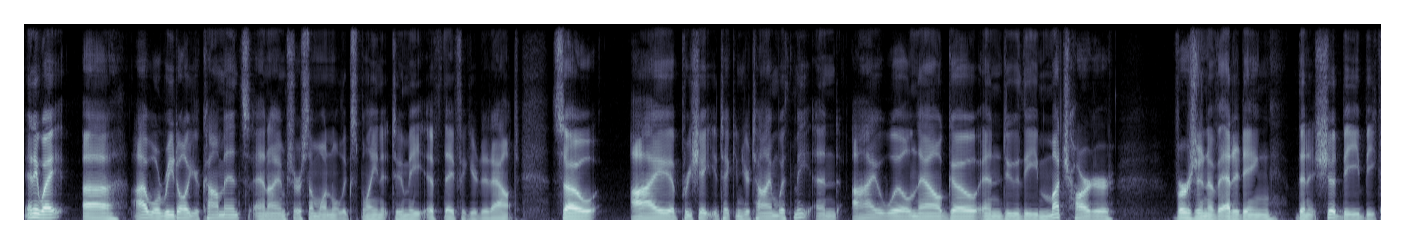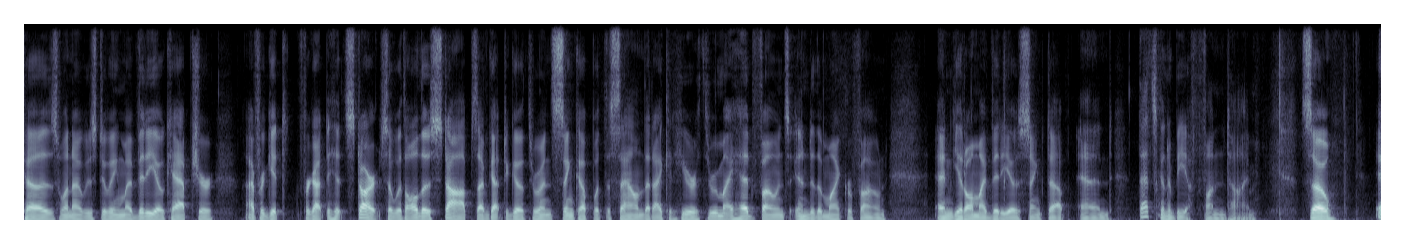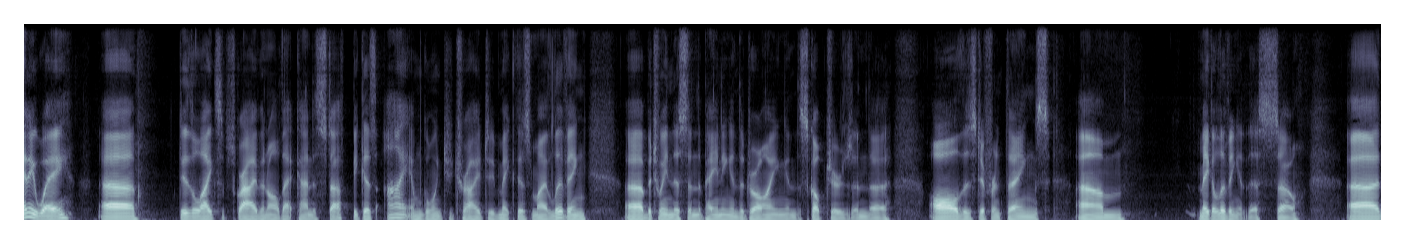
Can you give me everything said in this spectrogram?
anyway uh, i will read all your comments and i am sure someone will explain it to me if they figured it out. So I appreciate you taking your time with me, and I will now go and do the much harder version of editing than it should be because when I was doing my video capture, I forget forgot to hit start. So with all those stops, I've got to go through and sync up with the sound that I could hear through my headphones into the microphone and get all my videos synced up. And that's going to be a fun time. So anyway, uh, do the like, subscribe, and all that kind of stuff because I am going to try to make this my living uh, between this and the painting and the drawing and the sculptures and the all those different things. Um, make a living at this. So uh,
